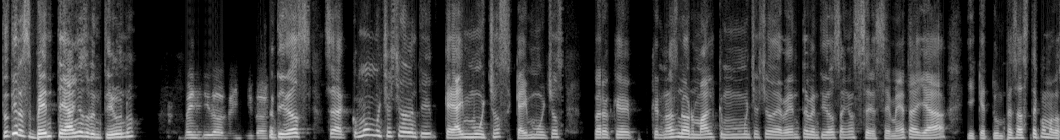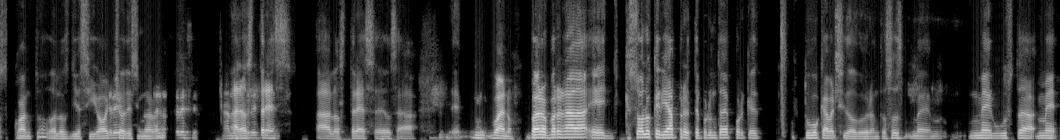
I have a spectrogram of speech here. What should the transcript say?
tú tienes 20 años, 21. 22, 22. 22, o sea, como un muchacho de 20, que hay muchos, que hay muchos, pero que, que, no es normal que un muchacho de 20, 22 años se, se meta ya y que tú empezaste como a los, ¿cuántos? A los 18, 19. A los 13. A, los 3. A los 13, o sea, eh, mm, bueno, pero, pero nada, eh, solo quería, te pregunté porque tuvo que haber sido duro, entonces me, me gusta, me,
